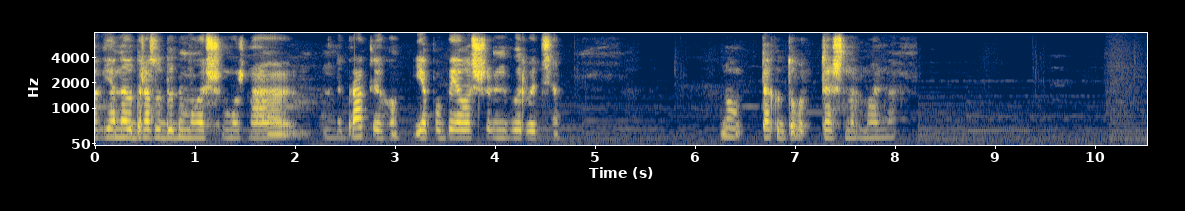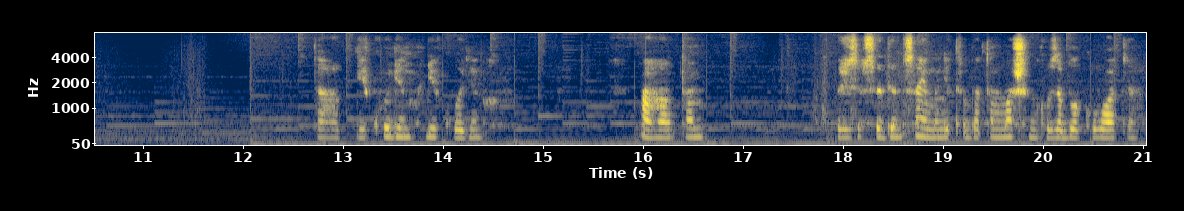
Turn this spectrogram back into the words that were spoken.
Так, я не одразу додумала, що можна не брати його. Я побоялася, що він вирветься. Ну, так теж нормально. Так, декодінг, декодінг. Ага, там. Перш за все денса, і мені треба там машинку заблокувати.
